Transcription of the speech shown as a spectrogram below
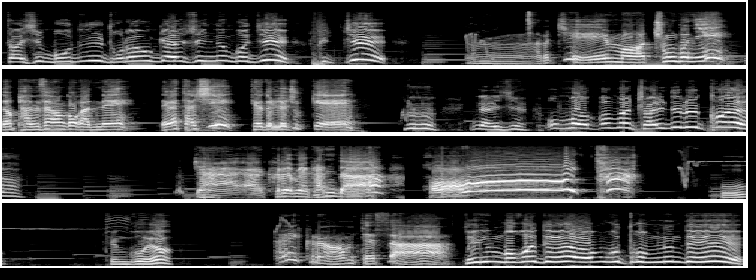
다시 모두들 돌아오게 할 수 있는 거지 그치? 음, 그렇지. 뭐 충분히 너 반성한 것 같네. 내가 다시 되돌려줄게. 어, 나 이제 엄마 아빠 말 잘 들을 거야 자, 그러면 간다. 호이 탁! 어? 된 거야? 에이, 그럼 됐어. 되긴 뭐가 돼 아무것도 없는데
